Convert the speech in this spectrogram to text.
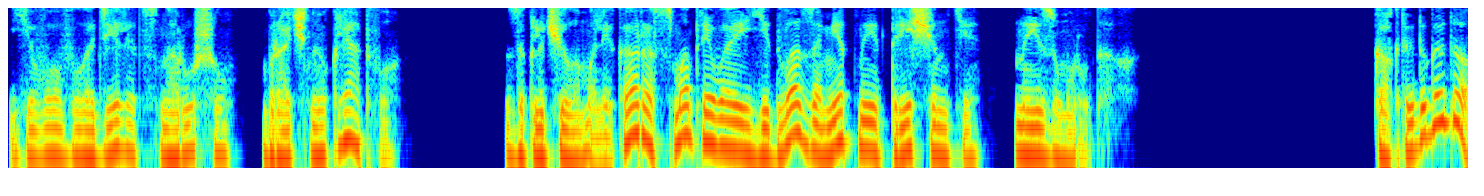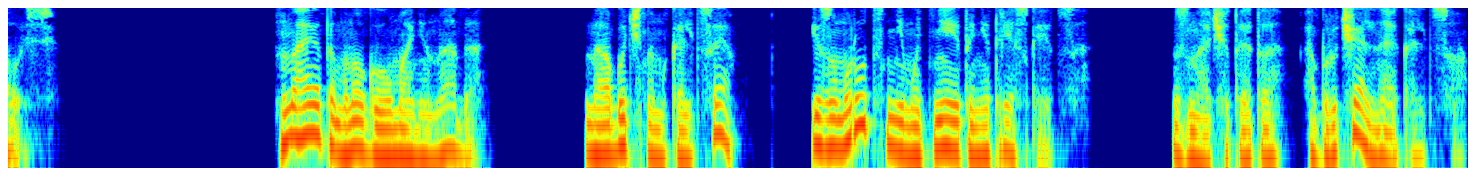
Его владелец нарушил брачную клятву, заключила Маляка, рассматривая едва заметные трещинки на изумрудах. «Как ты догадалась?» «На это много ума не надо. На обычном кольце изумруд не мутнеет и не трескается. Значит, это обручальное кольцо.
